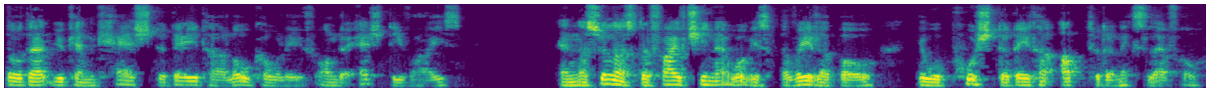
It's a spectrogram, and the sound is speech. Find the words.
so that you can cache the data locally on the edge device. And as soon as the 5G network is available, it will push the data up to the next level.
